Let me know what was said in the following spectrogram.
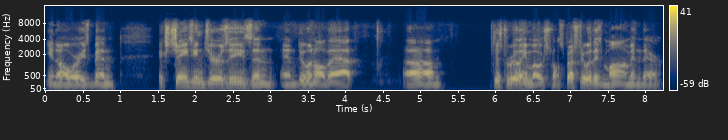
you know, where he's been exchanging jerseys and and doing all that. Um, just really emotional, especially with his mom in there.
